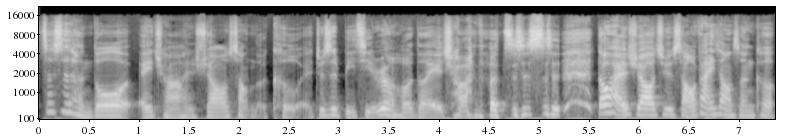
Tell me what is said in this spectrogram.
这是很多 HR 很需要上的课，哎，就是比起任何的 HR 的知识，都还需要去上。我非常印象深刻，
